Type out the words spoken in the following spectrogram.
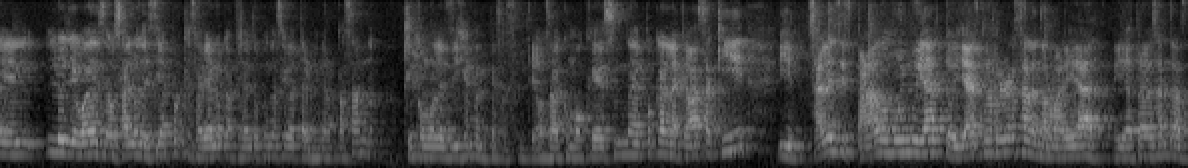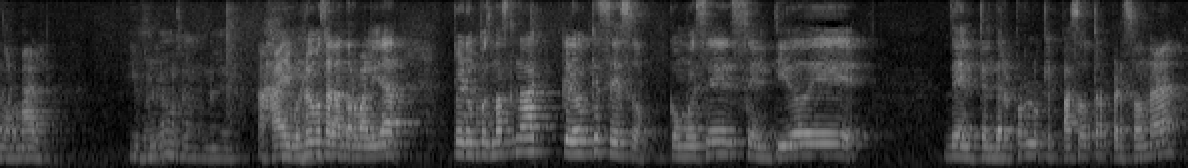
él lo llegó a decir, o sea, lo decía porque sabía lo que al final de cuentas iba a terminar pasando. Que Sí. como les dije, me empecé a sentir, o sea, como que es una época en la que vas aquí y sales disparado muy, muy alto y ya después regresas a la normalidad y otra vez andas normal. y volvemos a la normalidad. Ajá, y volvemos a la normalidad. Pero pues más que nada creo que es eso, como ese sentido de, de entender por lo que pasa a otra persona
